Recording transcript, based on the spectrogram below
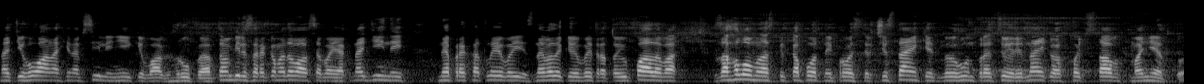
на Тігуанах і на всі лінійки ВАГ групи. Автомобіль зарекомендував себе як надійний, неприхотливий, з невеликою витратою палива. Загалом у нас підкапотний простір чистенький, двигун працює рівненько, хоч став монетку.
